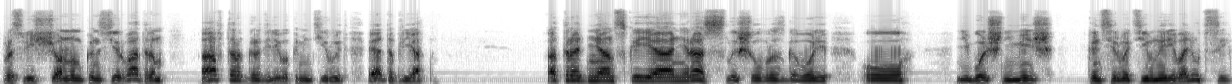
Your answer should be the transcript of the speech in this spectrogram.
просвещенным консерватором, автор горделиво комментирует «это приятно». От Роднянской я не раз слышал в разговоре о, не больше, не меньше, консервативной революции.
